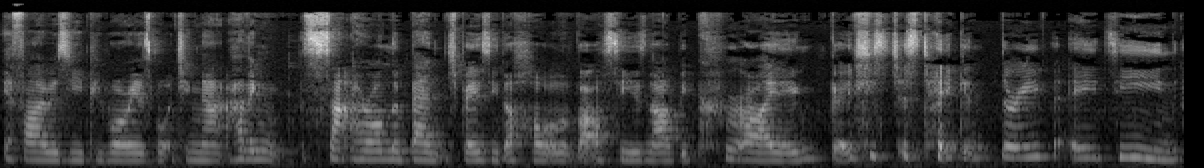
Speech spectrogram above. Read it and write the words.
if I was UP Warriors watching that, having sat her on the bench basically the whole of last season, I'd be crying, going, she's just taken three for 18.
